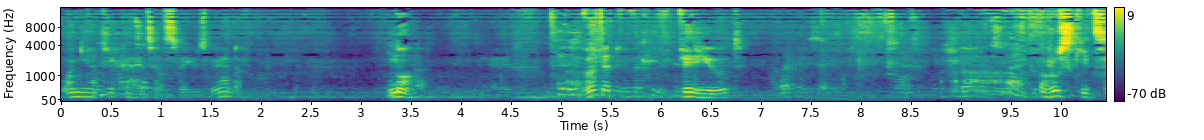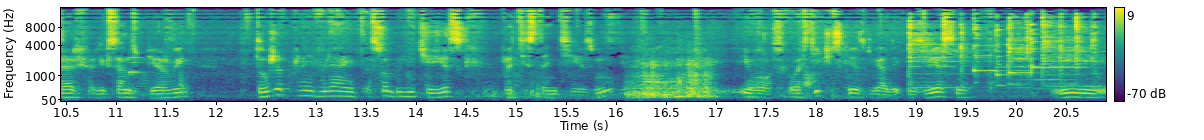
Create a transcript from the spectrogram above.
Он не отрекается от своих взглядов. Но в этот период а, русский царь Александр I тоже проявляет особый интерес к протестантизму. Его схоластические взгляды известны. И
